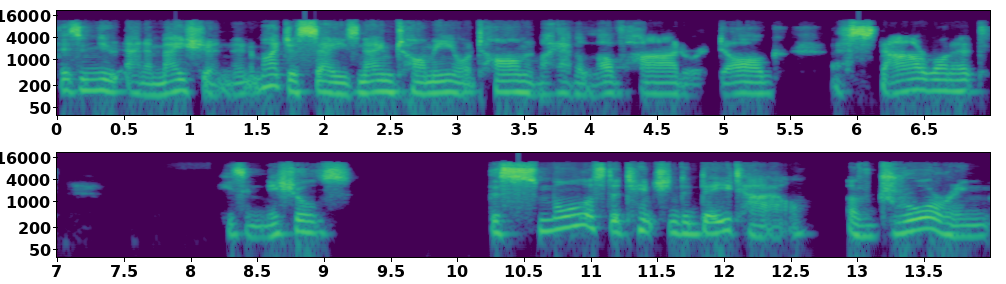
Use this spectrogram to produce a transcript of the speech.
there's a new animation. And it might just say his name, Tommy or Tom. It might have a love heart or a dog, a star on it, his initials. The smallest attention to detail of drawing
